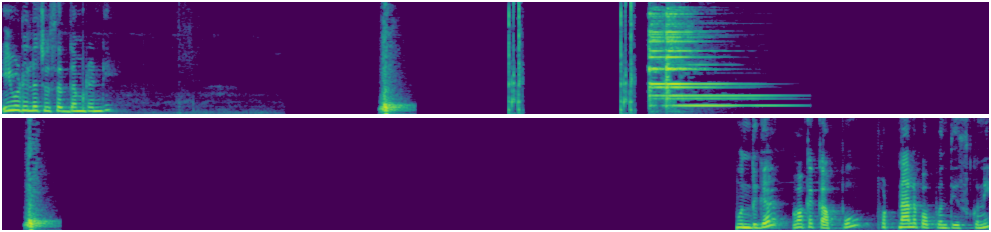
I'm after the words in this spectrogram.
ఈ వీడియోలో చూసేద్దాం రండి. ముందుగా ఒక కప్పు పుట్నాల పప్పును తీసుకుని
